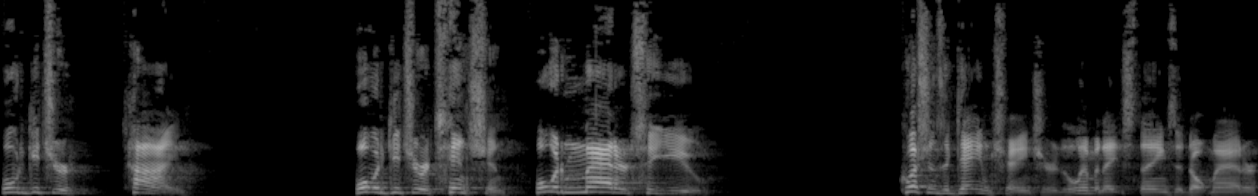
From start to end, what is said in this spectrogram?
What would get your time? What would get your attention? What would matter to you? Question's a game changer. It eliminates things that don't matter.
